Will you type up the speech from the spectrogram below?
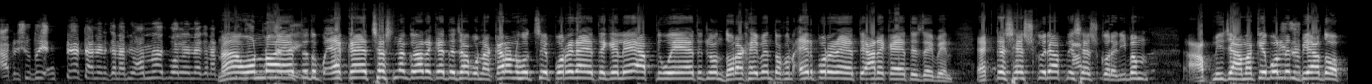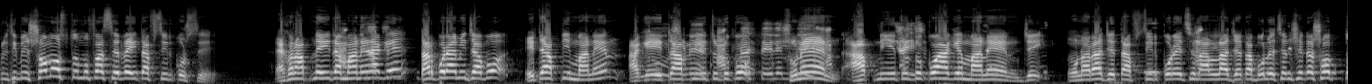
আপনি শুধু একটা টানেন কেন? আপনি অন্য আয়াত বলেন না কেন? না অন্য আয়াতে তো এক আয়াত শেষ না করে আরেক আয়াতে যাব না। কারণ হচ্ছে পরের আয়াতে গেলে আপনি ওই আয়াতে যখন ধরা খাইবেন তখন এর পরের আয়াতে আরেক আয়াতে যাইবেন। একটা শেষ করে আপনি শেষ করেন। এবং আপনি যে আমাকে বললেন বেয়াদব পৃথিবীর সমস্ত মুফাসসিররাই তাফসির করছে। এখন আপনি এটা মানেন আগে তারপরে আমি যাব। এটা আপনি মানেন আগে এটা আপনি এতটুকু শুনেন আপনি এতটুকু আগে মানেন যে ওনারা যে তাফসীর করেছেন আল্লাহ যেটা বলেছেন সেটা সত্য।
